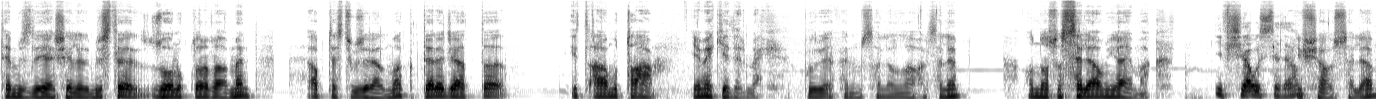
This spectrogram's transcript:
temizleyen şeyler birisi de zorluklara rağmen abdesti güzel almak. Derecatta itamu taam yemek yedirmek buyuruyor Efendimiz sallallahu aleyhi ve sellem. Ondan sonra selamı yaymak. İfşa selam. İfşa selam.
